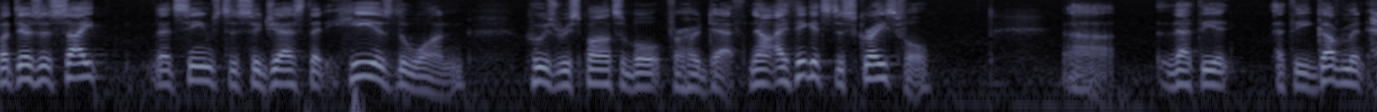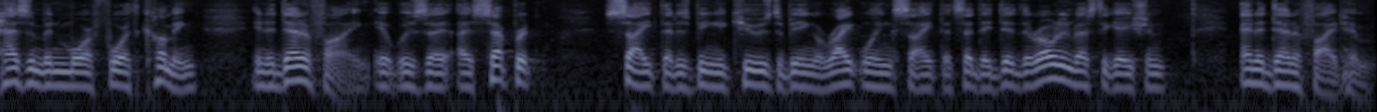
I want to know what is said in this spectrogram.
But there's a site that seems to suggest that he is the one who's responsible for her death. Now, I think it's disgraceful uh, that the that the government hasn't been more forthcoming in identifying. It was a, a separate site that is being accused of being a right wing site that said they did their own investigation and identified him.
